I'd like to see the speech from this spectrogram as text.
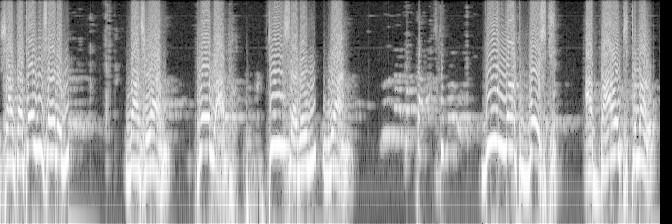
chapter 27, verse 1. Proverbs 2, 7, 1. Do not boast about tomorrow.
